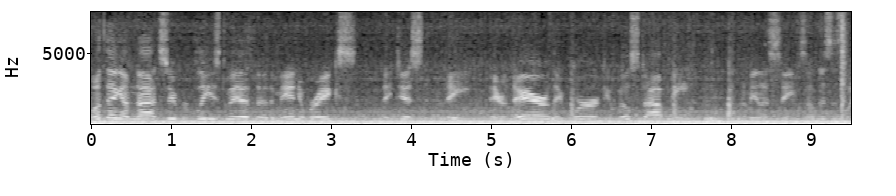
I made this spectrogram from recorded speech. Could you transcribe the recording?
One thing I'm not super pleased with are the manual brakes. Just they they're there, they work, it will stop me. I mean let's see. So this is like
